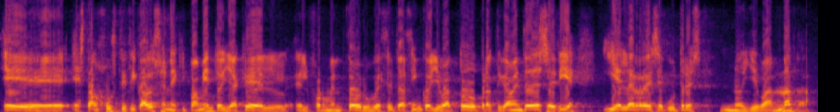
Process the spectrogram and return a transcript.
eh, están justificados en equipamiento, ya que el, el, Formentor VZ5 lleva todo prácticamente de serie y el RSQ3 no lleva nada.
